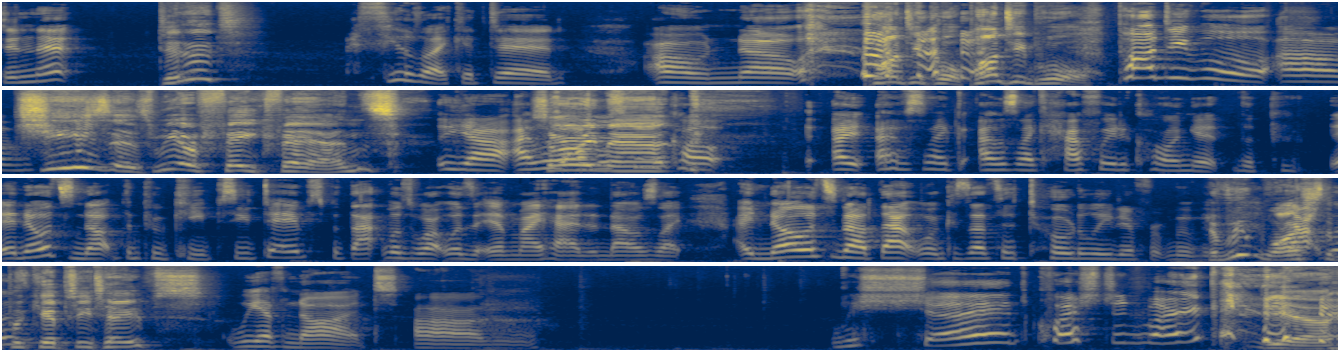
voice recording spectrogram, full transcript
didn't it? did it I feel like it did. Oh no. pontypool pontypool Pontypool. Um. jesus we are fake fans Yeah, I was Sorry, Matt. call. I, I was like I was like halfway to calling it the. I know it's not the Poughkeepsie tapes, but that was what was in my head, and I was like, I know it's not that one because that's a totally different movie. have we watched That the was- poughkeepsie tapes We have not. Um, we should question mark. yeah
